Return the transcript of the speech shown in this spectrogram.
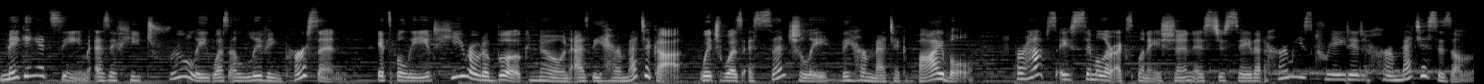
making it seem as if he truly was a living person. It's believed he wrote a book known as the Hermetica, which was essentially the Hermetic Bible. Perhaps a similar explanation is to say that Hermes created Hermeticism,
